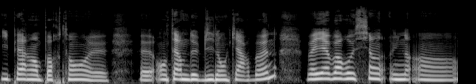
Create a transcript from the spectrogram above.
hyper important euh, en termes de bilan carbone. Il va y avoir aussi un, une, un,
